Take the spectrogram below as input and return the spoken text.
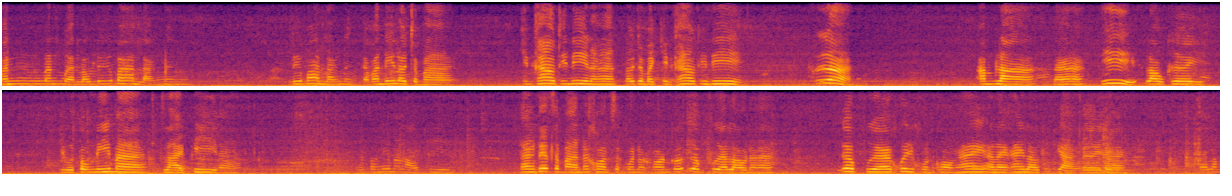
มันมันเหมือนเราลื้อบ้านหลังหนึ่งลื้อบ้านหลังหนึ่ง แต่วันนี้เราจะมากินข้าวที่นี่นะคะเราจะมากินข้าวที่นี่ เพื่ออำลานะที่เราเคยอยู่ตรงนี้มาหลายปีนะอยู่ตรงนี้มาหลายปี ทางเทศบาลนครสกลนครก็เอื้อเฟื้อเรานะคะ เอื้อเฟื้อคุยขนของให้อะไรให้เราทุกอย่างเลยนะคะแต่เรา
